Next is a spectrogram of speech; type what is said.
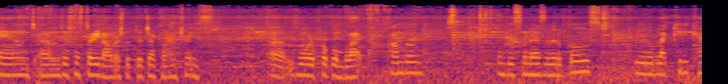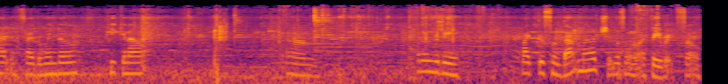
And um, this one's $30 with the jack-o'-lanterns. Um, more purple and black combo. And this one has a little ghost, a little black kitty cat inside the window, peeking out. Um, I didn't really like this one that much. It wasn't one of my favorites, so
